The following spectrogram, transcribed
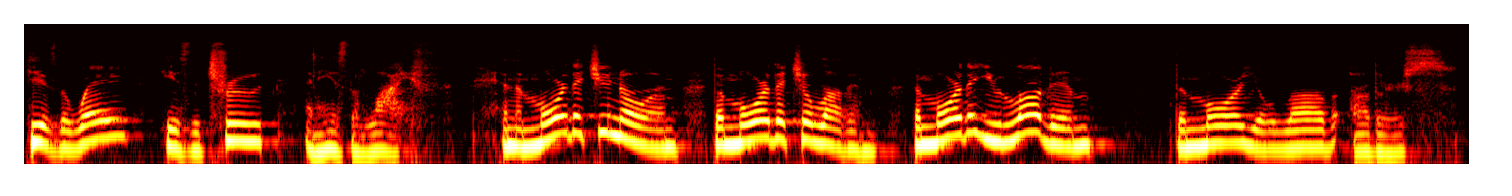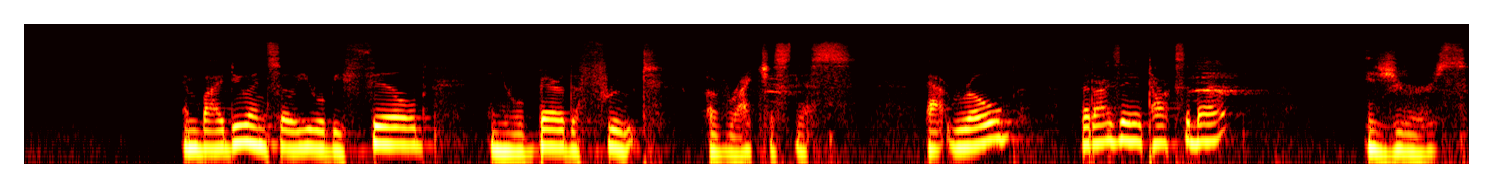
He is the way, He is the truth, and He is the life. And the more that you know Him, the more that you'll love Him. The more that you love Him, the more you'll love others. And by doing so, you will be filled and you will bear the fruit of righteousness. That robe that Isaiah talks about is yours.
